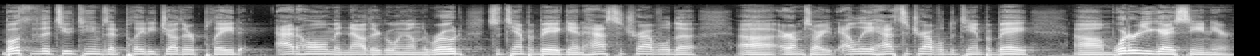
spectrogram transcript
both of the two teams that played each other played at home, and now they're going on the road. So Tampa Bay again has to travel to, uh, or I'm sorry, LA has to travel to Tampa Bay. Um, what are you guys seeing here?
